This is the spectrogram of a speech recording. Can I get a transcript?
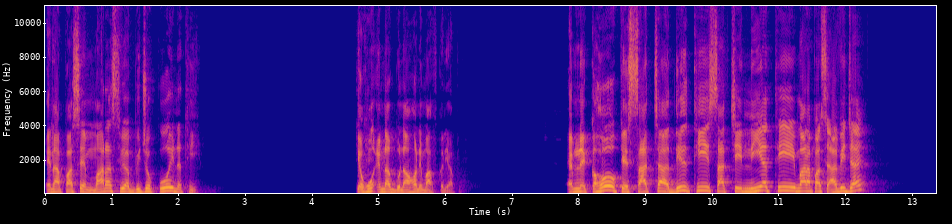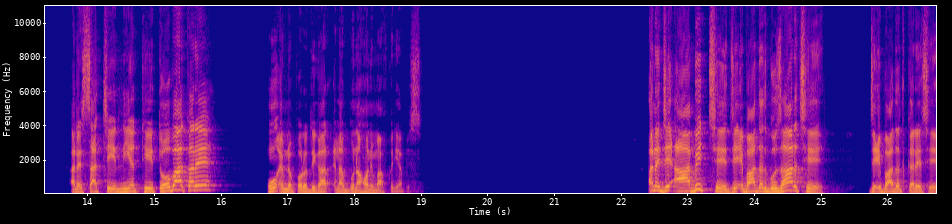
એના પાસે મારા સિવાય બીજો કોઈ નથી. કે હું એમના ગુનાહોને માફ કરી આપું. એમને કહો કે સાચા દિલથી, સાચી નિયતથી મારા પાસે આવી જાય અને સાચી નિયતથી તોબા કરે, હું એમનો પરોધિકાર, એના ગુનાહોને માફ કરી આપીશ. અને જે આબિદ છે, જે ઇબાદત ગુજાર છે, જે ઇબાદત કરે છે,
